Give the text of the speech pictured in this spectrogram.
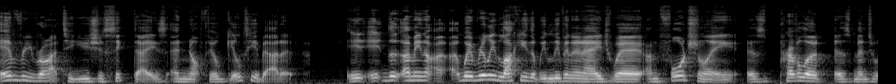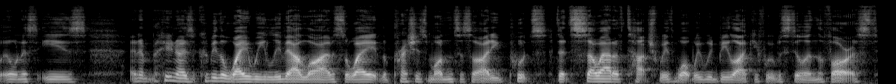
every right to use your sick days and not feel guilty about it it, it, I mean, we're really lucky that we live in an age where, unfortunately, as prevalent as mental illness is, and who knows, it could be the way we live our lives, the way the precious modern society puts that's so out of touch with what we would be like if we were still in the forest.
